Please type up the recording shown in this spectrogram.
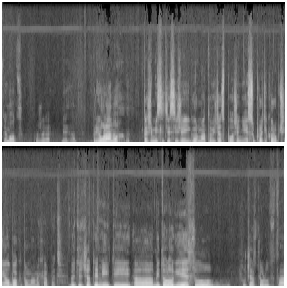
To je moc. Tože, nie? A pri Olano Takže myslíte si, že Igor Matovič a spol, že nie sú protikorupční, alebo ako to máme chápať? Viete čo, tie mýty, uh, mytológie sú súčasťou ľudstva.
